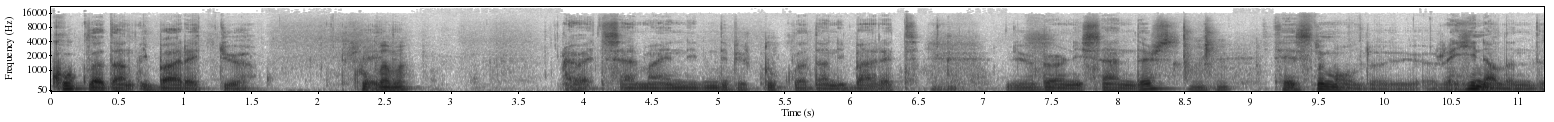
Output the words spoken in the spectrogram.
kukladan ibaret diyor. Kukla Şeyde. mı? Evet sermayenin elinde bir kukladan ibaret diyor Bernie Sanders. Hı hı teslim oldu diyor. Rehin alındı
